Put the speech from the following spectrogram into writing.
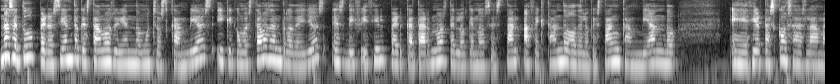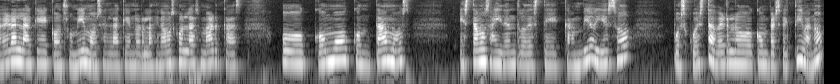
No sé tú, pero siento que estamos viviendo muchos cambios y que como estamos dentro de ellos es difícil percatarnos de lo que nos están afectando o de lo que están cambiando eh, ciertas cosas, la manera en la que consumimos, en la que nos relacionamos con las marcas o cómo contamos, estamos ahí dentro de este cambio y eso pues cuesta verlo con perspectiva, ¿no?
